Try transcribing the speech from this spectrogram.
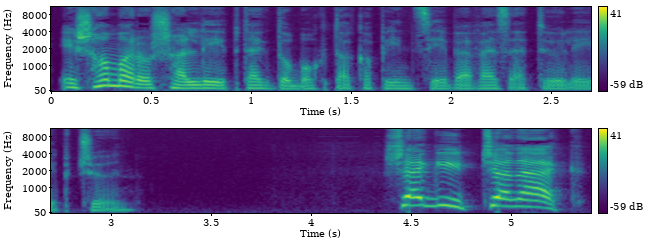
és hamarosan léptek dobogtak a pincébe vezető lépcsőn. Segítsenek!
